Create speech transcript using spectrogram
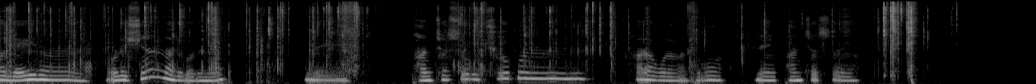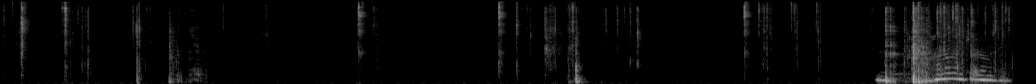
아, 내일은 원래 쉬는 날이거든요. 네. 반차 쓰고 출근하라고 그래가지고 내일 반차 써요. 음, 하나만 자르면 되지.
